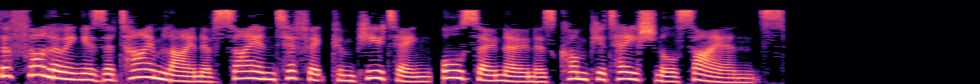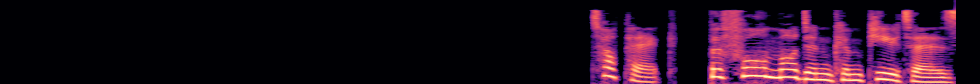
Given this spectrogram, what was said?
The following is a timeline of scientific computing, also known as computational science. Before modern computers.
